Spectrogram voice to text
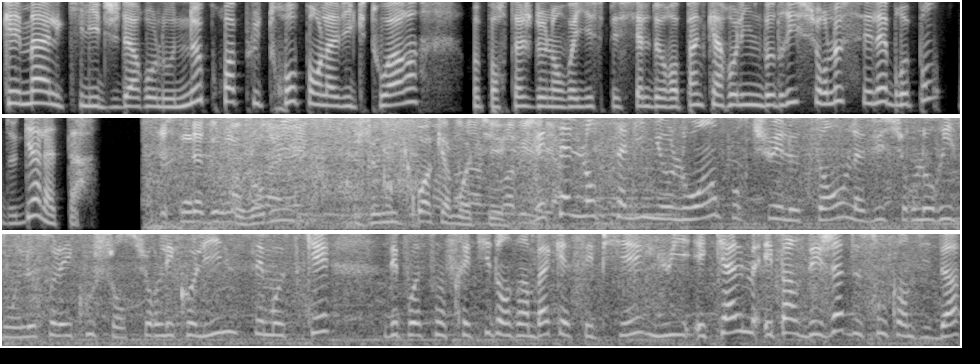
Kemal Kılıçdaroğlu ne croient plus trop en la victoire. Reportage de l'envoyé spécial d'Europe 1, Caroline Baudry, sur le célèbre pont de Galata. Aujourd'hui, je n'y crois qu'à moitié. Vessel lance sa ligne au loin pour tuer le temps. La vue sur l'horizon et le soleil couchant sur les collines, ses mosquées, des poissons frétils dans un bac à ses pieds. Lui est calme et parle déjà de son candidat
